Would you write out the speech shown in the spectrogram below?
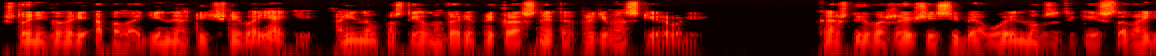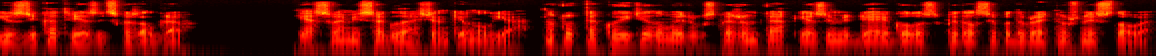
Что не говори о паладины, отличные вояки, они нам в постоянном дворе прекрасно это продемонстрировали. Каждый уважающий себя воин мог за такие слова язык отрезать, сказал граф. «Я с вами согласен», — кивнул я. «Но тут такое дело, мой друг, скажем так, я, замедляя голос, пытался подобрать нужное слово».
